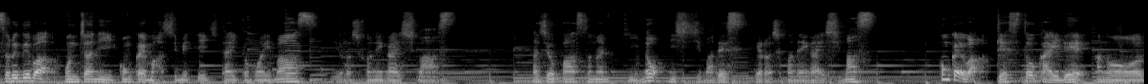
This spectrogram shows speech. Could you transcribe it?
それでは本ジャニー今回も始めていきたいと思います。よろしくお願いします。ラジオパーソナリティの西島です。よろしくお願いします。今回はゲスト会で、あの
